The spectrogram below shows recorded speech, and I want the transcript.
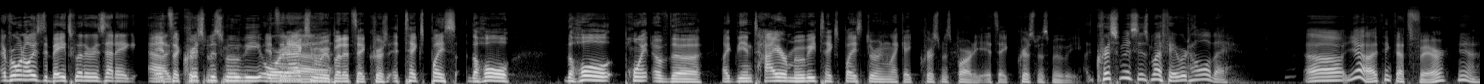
everyone always debates whether is that a, uh, it's a Christmas, movie, or it's an action a- movie, but it's a Chris. It takes place the whole, the whole point of the like the entire movie takes place during like a Christmas party. It's a Christmas movie. Christmas is my favorite holiday. Uh, yeah, I think that's fair. Yeah,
